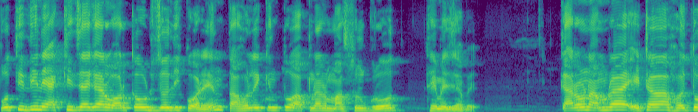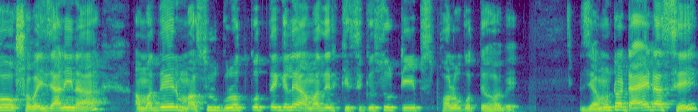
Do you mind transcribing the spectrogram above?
প্রতিদিন একই জায়গার ওয়ার্কআউট যদি করেন, তাহলে কিন্তু আপনার মাসুল গ্রোথ থেমে যাবে। কারণ আমরা এটা হয়তো সবাই জানি না, আমাদের মাসুল গ্রোথ করতে গেলে আমাদের কিছু কিছু টিপস ফলো করতে হবে। যেমনটা ডায়েট আছে,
